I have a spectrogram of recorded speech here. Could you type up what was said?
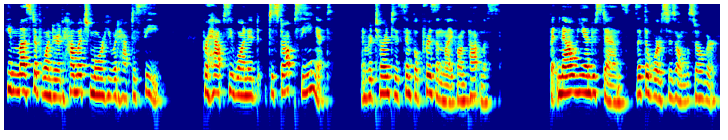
He must have wondered how much more he would have to see. Perhaps he wanted to stop seeing it and return to simple prison life on Patmos. But now he understands that the worst is almost over.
